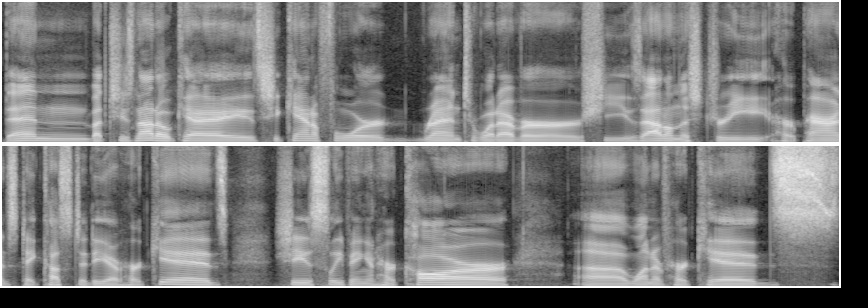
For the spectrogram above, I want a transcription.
then but she's not okay she can't afford rent or whatever she's out on the street her parents take custody of her kids she's sleeping in her car uh, one of her kids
